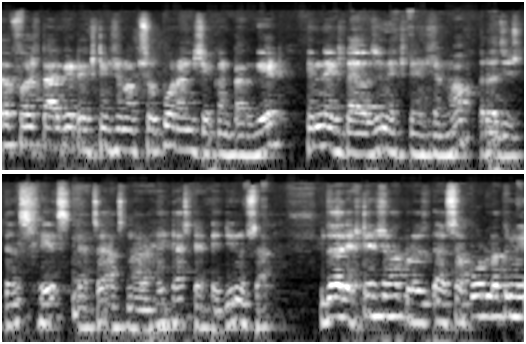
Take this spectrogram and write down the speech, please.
तर first target extension of support आणि सेकंड टार्गेट हे next divergence extension of resistance हेच त्याचं असणार आहे ह्या स्ट्रॅटेजीनुसार जर एक्सटेन्शन ऑफ सपोर्टला तुम्ही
